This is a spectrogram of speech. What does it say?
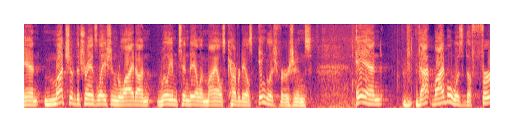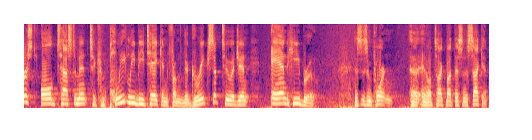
And much of the translation relied on William Tyndale and Miles Coverdale's English versions. And that Bible was the first Old Testament to completely be taken from the Greek Septuagint and Hebrew. This is important. Uh, and I'll talk about this in a second.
